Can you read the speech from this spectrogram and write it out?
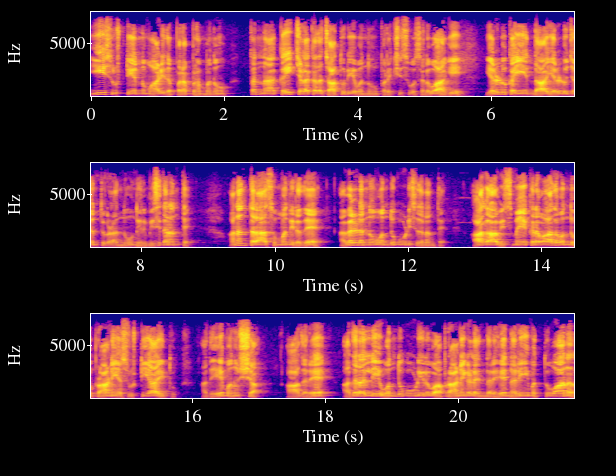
ಈ ಸೃಷ್ಟಿಯನ್ನು ಮಾಡಿದ ಪರಬ್ರಹ್ಮನು ತನ್ನ ಕೈಚಳಕದ ಚಾತುರ್ಯವನ್ನು ಪರೀಕ್ಷಿಸುವ ಸಲುವಾಗಿ ಎರಡು ಕೈಯಿಂದ ಎರಡು ಜಂತುಗಳನ್ನು ನಿರ್ಮಿಸಿದನಂತೆ. ಅನಂತರ ಸುಮ್ಮನಿರದೆ ಅವೆರಡನ್ನು ಒಂದುಗೂಡಿಸಿದನಂತೆ ಆಗ ವಿಸ್ಮಯಕರವಾದ ಒಂದು ಪ್ರಾಣಿಯ ಸೃಷ್ಟಿಯಾಯಿತು. ಅದೇ ಮನುಷ್ಯ. ಆದರೆ ಅದರಲ್ಲಿ ಒಂದುಗೂಡಿರುವ ಪ್ರಾಣಿಗಳೆಂದರೆ ನರಿ ಮತ್ತು ವಾನರ.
